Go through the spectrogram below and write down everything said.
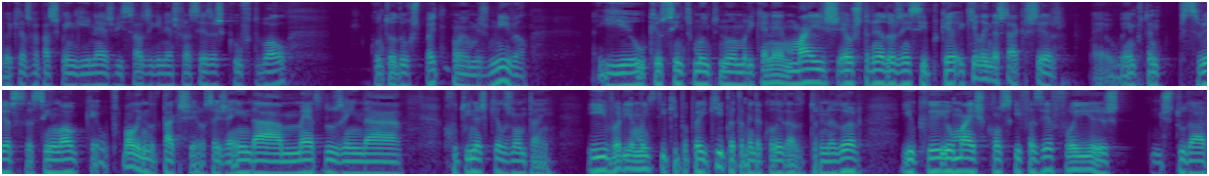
daqueles rapazes que vêm Guinés, Bissaus e Guinés francesas que o futebol, com todo o respeito, não é o mesmo nível. E o que eu sinto muito no americano é mais é os treinadores em si, porque aquilo ainda está a crescer. É, é importante perceber-se assim logo que o futebol ainda está a crescer, ou seja, ainda há métodos, ainda há rotinas que eles não têm. E varia muito de equipa para equipa, também da qualidade do treinador. E o que eu mais consegui fazer foi estudar,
